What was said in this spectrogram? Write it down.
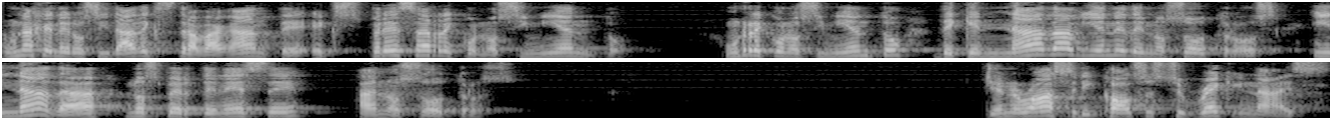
una generosidad extravagante expresa reconocimiento. Un reconocimiento de que nada viene de nosotros y nada nos pertenece a nosotros. Generosity calls us to recognize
